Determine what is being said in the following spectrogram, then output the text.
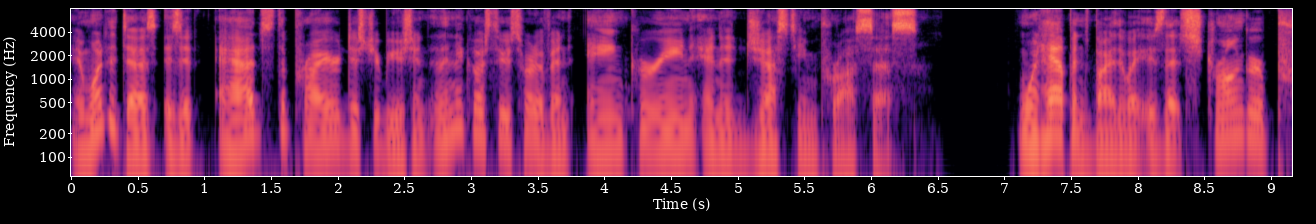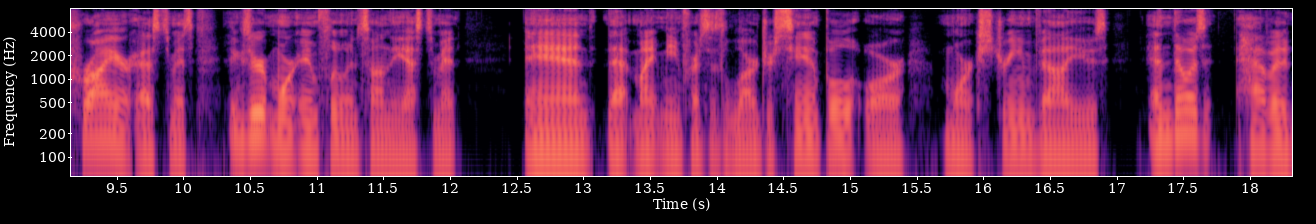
And what it does is it adds the prior distribution and then it goes through sort of an anchoring and adjusting process. What happens, by the way, is that stronger prior estimates exert more influence on the estimate. And that might mean, for instance, a larger sample or more extreme values. And those have a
